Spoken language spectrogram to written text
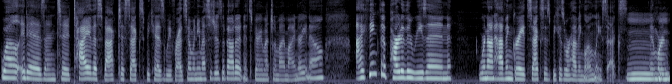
Well, it is. And to tie this back to sex, because we've read so many messages about it and it's very much on my mind right now, I think that part of the reason we're not having great sex is because we're having lonely sex. And we're,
